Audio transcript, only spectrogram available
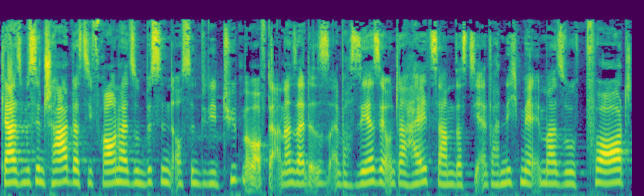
klar, ist ein bisschen schade, dass die Frauen halt so ein bisschen auch sind wie die Typen, aber auf der anderen Seite ist es einfach sehr, sehr unterhaltsam, dass die einfach nicht mehr immer sofort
